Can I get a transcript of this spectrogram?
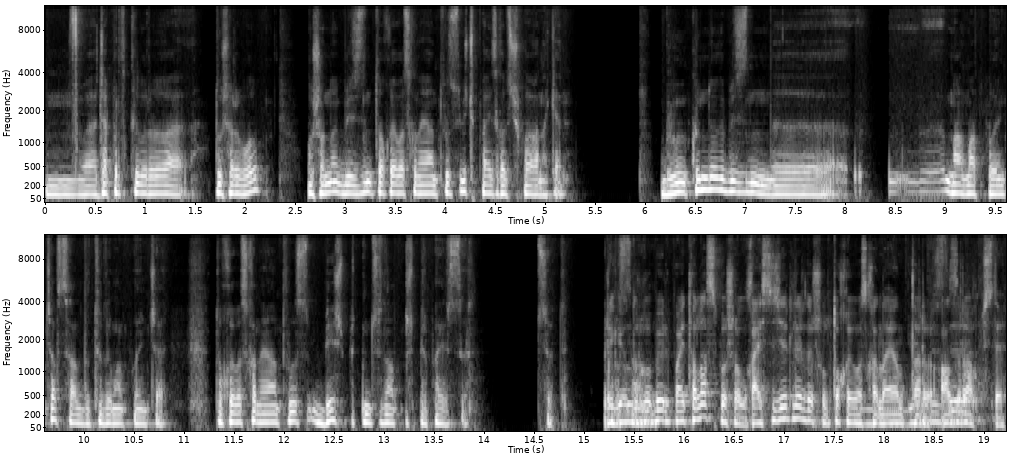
кыйбырга дуушар болуп ошондон биздин токой баскан аянтыбыз үч пайызга түшүп калган экен. Бүгүнкү күндөгү биздин э, маалымат боюнча официалдуу түрдө маалымат боюнча токой баскан аянтыбыз беш бүтүн жүздөн алтымыш бир пайыз түсөт. Региондорго бөлүп айта аласызбы ошол? Кайсы жерлерде ушул токой баскан аянттар азыраак бизде?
